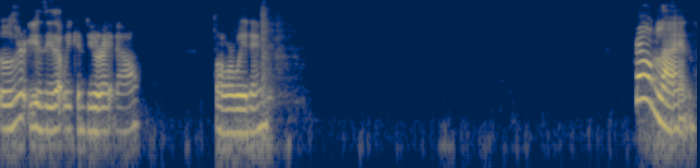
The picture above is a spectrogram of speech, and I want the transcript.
Those are easy that we can do right now while we're waiting. Frown line.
